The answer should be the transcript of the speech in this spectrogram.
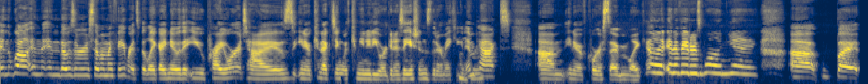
and well, and and those are some of my favorites. But like, I know that you prioritize, you know, connecting with community organizations that are making an mm-hmm. impact. Um, you know, of course, I'm like uh, innovators one, yay! Uh, but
